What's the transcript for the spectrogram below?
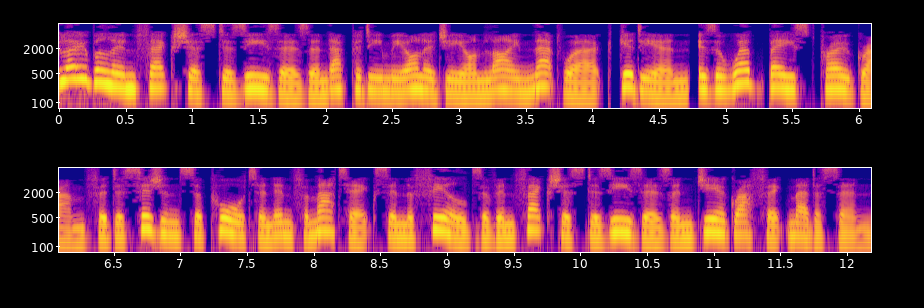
Global Infectious Diseases and Epidemiology Online Network Gideon is a web-based program for decision support and informatics in the fields of infectious diseases and geographic medicine.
